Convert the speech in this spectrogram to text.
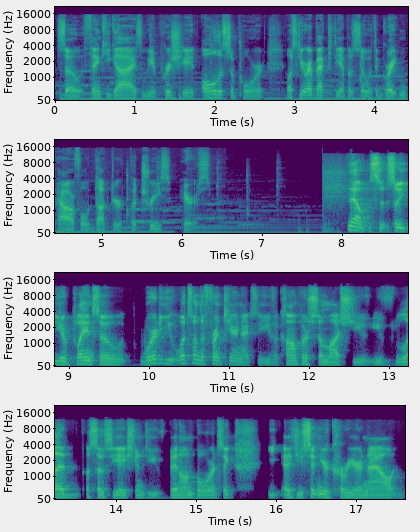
So thank you guys. We appreciate all the support. Let's get right back to the episode with the great and powerful Dr. Patrice Harris. Now, so, so you're playing. So where do you? What's on the frontier next? So you've accomplished so much. You've you've led associations. You've been on boards. Like as you sit in your career now,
